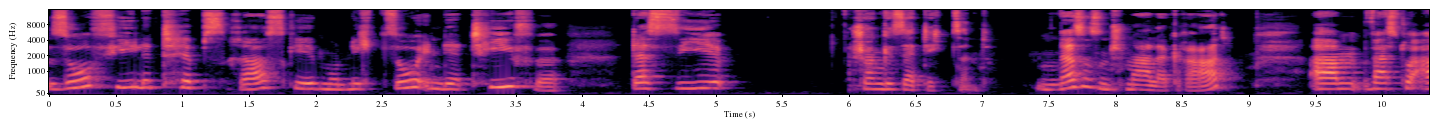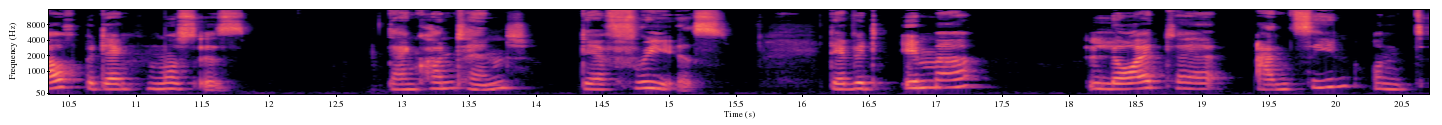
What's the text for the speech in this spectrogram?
so viele Tipps rausgeben und nicht so in der Tiefe, dass sie schon gesättigt sind. Und das ist ein schmaler Grad. Ähm, was du auch bedenken musst, ist, dein Content, der free ist, der wird immer Leute anziehen und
